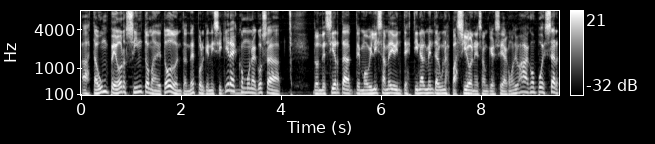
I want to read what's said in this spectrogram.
hasta un peor síntoma de todo, ¿entendés? Porque ni siquiera es como una cosa donde cierta te moviliza medio intestinalmente algunas pasiones, aunque sea, como digo, ah, ¿cómo puede ser?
